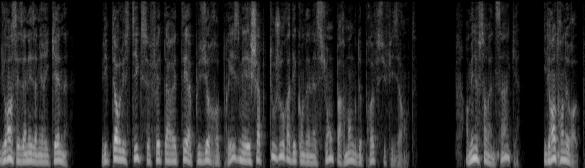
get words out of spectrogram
Durant ces années américaines, Victor Lustig se fait arrêter à plusieurs reprises mais échappe toujours à des condamnations par manque de preuves suffisantes. En 1925, il rentre en Europe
